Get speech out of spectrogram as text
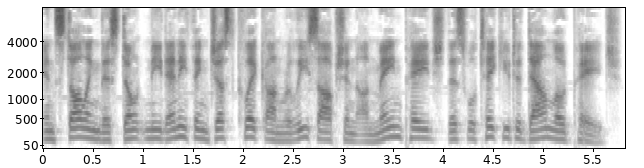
Installing this don't need anything just click on release option on main page this will take you to download page.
